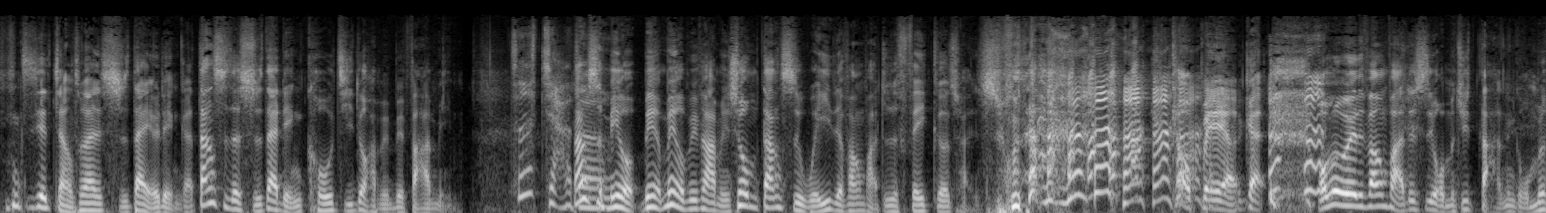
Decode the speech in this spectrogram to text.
直接讲出来的时代有点干，当时的时代连抠机都还没被发明，真的假的？当时没有没有没有被发明，所以我们当时唯一的方法就是飞鸽传书，靠背啊！看我们唯一的方法就是我们去打那个，我们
